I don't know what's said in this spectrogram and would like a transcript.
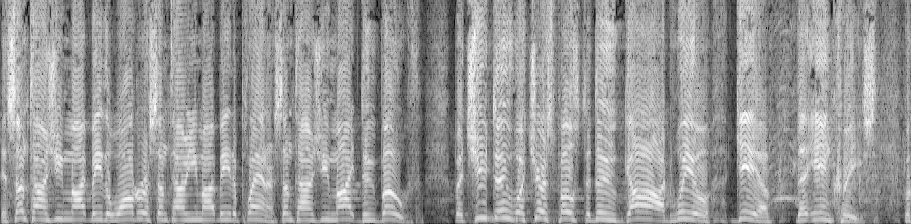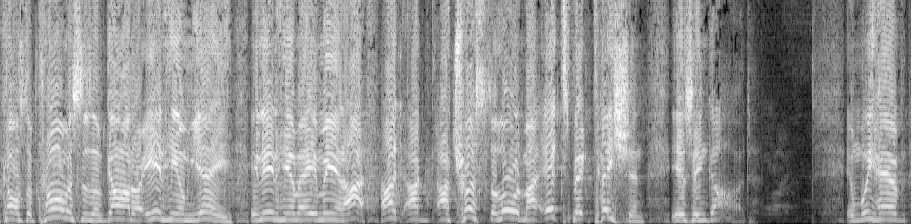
and sometimes you might be the waterer, sometimes you might be the planter, sometimes you might do both. But you do what you're supposed to do, God will give the increase. Because the promises of God are in Him, yea, and in Him, amen. I, I, I, I trust the Lord. My expectation is in God. And we have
